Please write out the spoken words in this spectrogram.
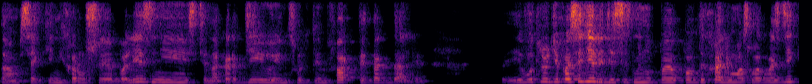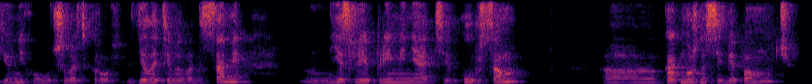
там всякие нехорошие болезни, стенокардию, инсульты, инфаркты и так далее. И вот люди посидели 10 минут, повдыхали масло гвоздики, и у них улучшилась кровь. Сделайте выводы сами, если применять курсом, как можно себе помочь.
